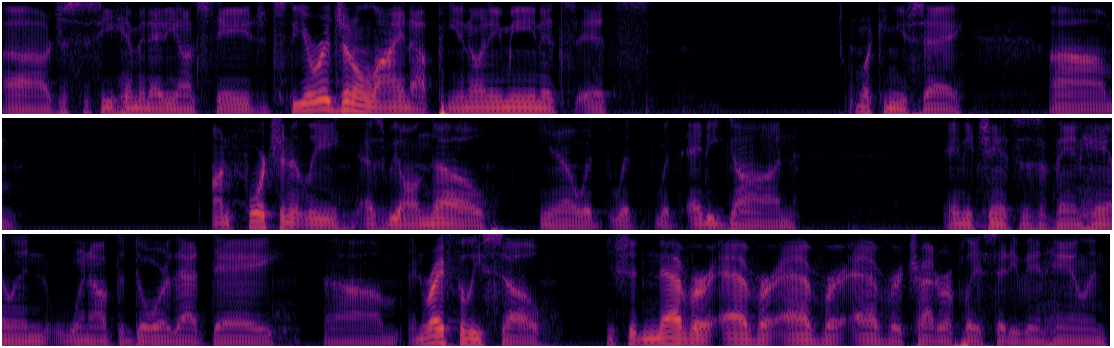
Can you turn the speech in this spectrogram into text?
Uh, just to see him and Eddie on stage. It's the original lineup. You know what I mean? It's it's what can you say? Um, unfortunately, as we all know, you know, with with with Eddie gone, any chances of Van Halen went out the door that day, um, and rightfully so. You should never, ever, ever, ever try to replace Eddie Van Halen.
